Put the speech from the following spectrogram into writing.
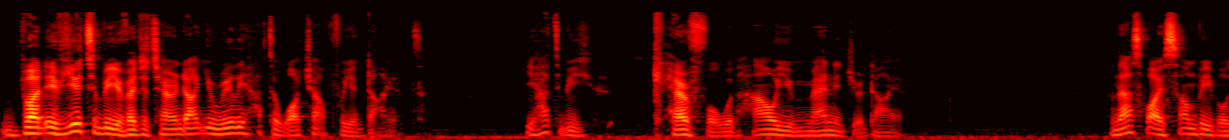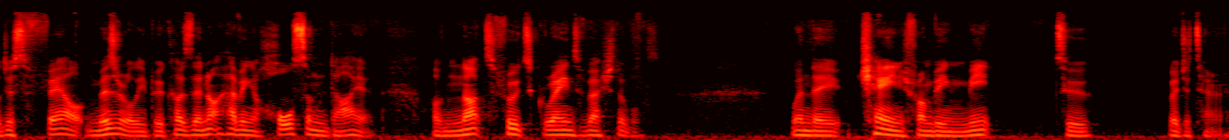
But if you're to be a vegetarian diet, you really have to watch out for your diet. You have to be careful with how you manage your diet. And that's why some people just fail miserably because they're not having a wholesome diet of nuts, fruits, grains, vegetables when they change from being meat to vegetarian.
